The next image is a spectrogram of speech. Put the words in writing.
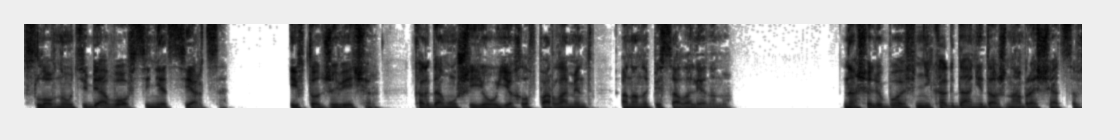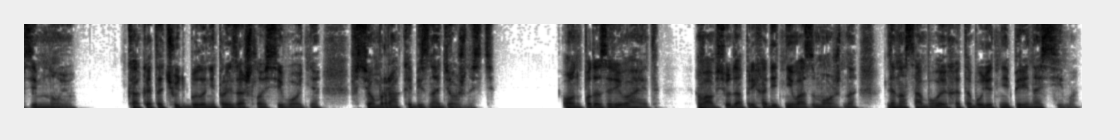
Словно у тебя вовсе нет сердца. И в тот же вечер, когда муж ее уехал в парламент, она написала Леннону. «Наша любовь никогда не должна обращаться в земную, как это чуть было не произошло сегодня. Все мрак и безнадежность. Он подозревает, вам сюда приходить невозможно, для нас обоих это будет непереносимо.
